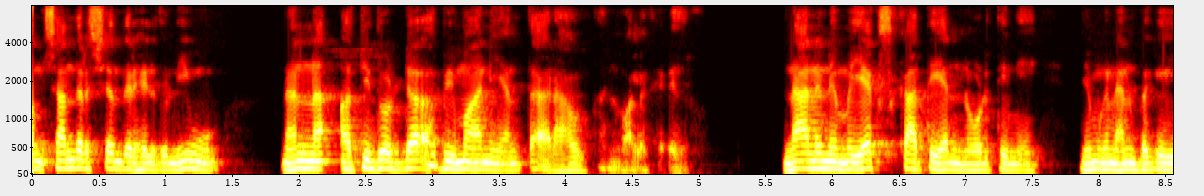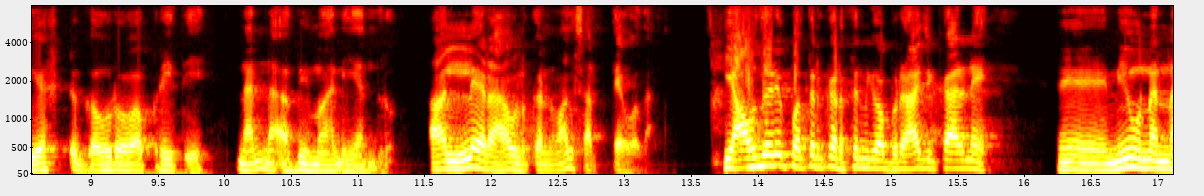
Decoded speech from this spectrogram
ಒಂದು ಸಂದರ್ಶನದಲ್ಲಿ ಹೇಳಿದ್ರು, ನೀವು ನನ್ನ ಅತಿ ದೊಡ್ಡ ಅಭಿಮಾನಿ ಅಂತ ರಾಹುಲ್ ಕನ್ವಾಲ್ ಹೇಳಿದರು. ನಾನು ನಿಮ್ಮ ಎಕ್ಸ್ ಖಾತೆಯನ್ನು ನೋಡ್ತೀನಿ. ನಿಮ್ಗೆ ನನ್ನ ಬಗ್ಗೆ ಎಷ್ಟು ಗೌರವ, ಪ್ರೀತಿ ನನ್ನ ಅಭಿಮಾನಿ ಅಂದರು. ಅಲ್ಲೇ ರಾಹುಲ್ ಕನ್ವಾಲ್ ಸತ್ತೆ ಹೋದ. ಯಾವುದೇ ಪತ್ರಕರ್ತನಿಗೆ ಒಬ್ಬ ರಾಜಕಾರಣಿ ನೀವು ನನ್ನ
